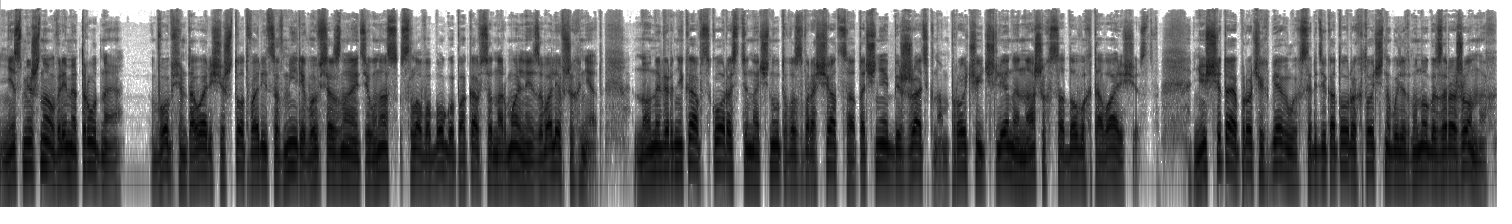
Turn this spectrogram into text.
«Не смешно, время трудное. В общем, товарищи, что творится в мире, вы все знаете. У нас, слава богу, пока все нормально и заболевших нет. Но наверняка в скорости начнут возвращаться, а точнее бежать к нам прочие члены наших садовых товариществ. Не считая прочих беглых, среди которых точно будет много зараженных.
